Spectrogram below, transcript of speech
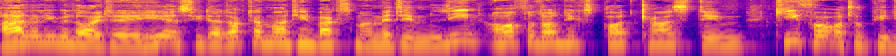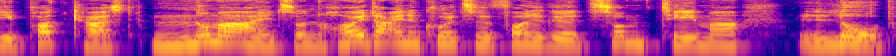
Hallo liebe Leute, hier ist wieder Dr. Martin Baxmann mit dem Lean Orthodontics Podcast, dem Kieferorthopädie Podcast Nummer eins und heute eine kurze Folge zum Thema Lob.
